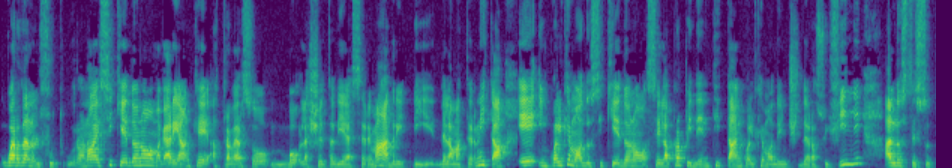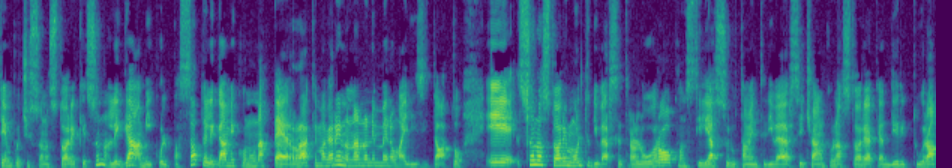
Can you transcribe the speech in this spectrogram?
guardano il futuro no? e si chiedono magari anche attraverso boh, la scelta di essere madri, di, della maternità e in qualche modo si chiedono se la propria identità in qualche modo inciderà sui figli, allo stesso tempo ci sono storie che sono legami col passato e legami con una terra che magari non hanno nemmeno mai visitato. E sono storie molto diverse tra loro con stili assolutamente diversi, c'è anche una storia che addirittura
